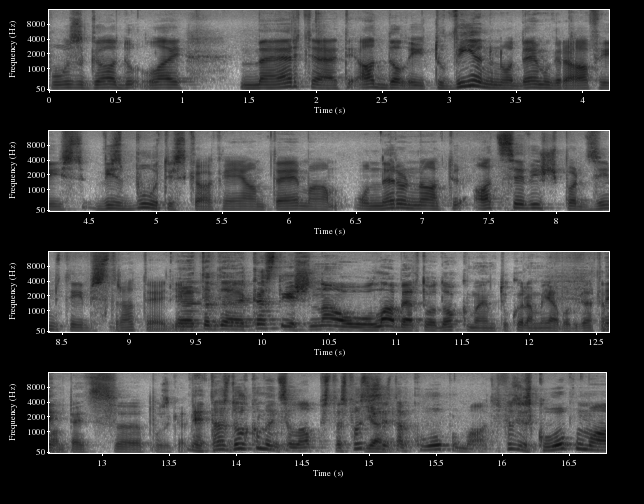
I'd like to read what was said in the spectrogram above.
pusgadu, lai mērķēti atdalītu vienu no demogrāfijas visbūtiskākajām tēmām un nerunātu atsevišķi par dzimstības stratēģiju. Tad kas tieši nav labi ar to dokumentu, kuram jābūt gatavam ne, pēc pusgada? Ne, tas dokuments ir labs. Tas pats ir tā kopumā. Tas pats ir kopumā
